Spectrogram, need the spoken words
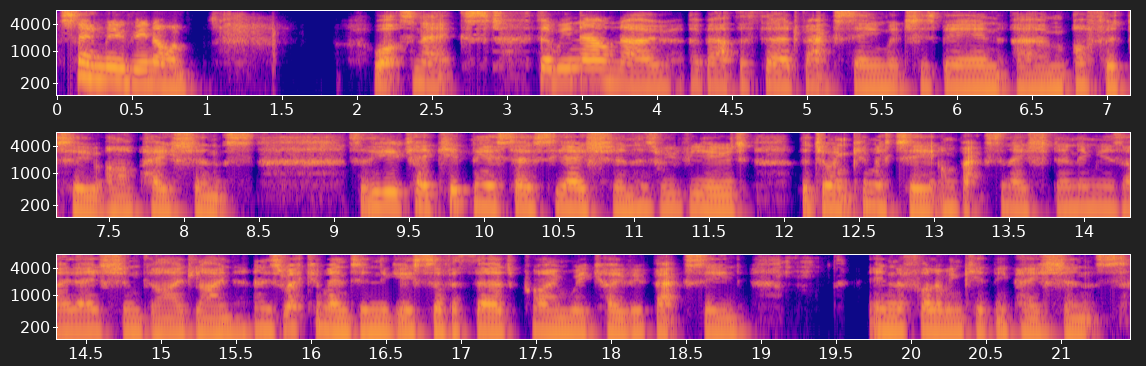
So moving on, what's next? So we now know about the third vaccine which is being um, offered to our patients. So the UK Kidney Association has reviewed the Joint Committee on Vaccination and Immunisation guideline and is recommending the use of a third primary COVID vaccine in the following kidney patients.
